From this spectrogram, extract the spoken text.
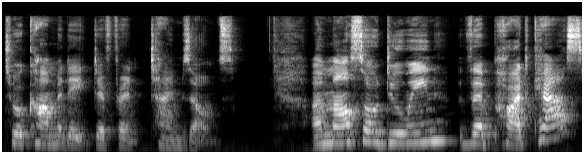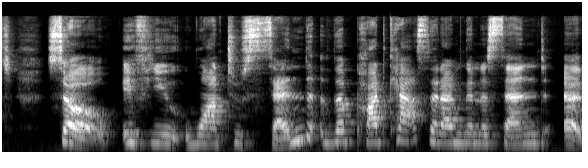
to accommodate different time zones. I'm also doing the podcast. So if you want to send the podcast that I'm going to send, uh,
